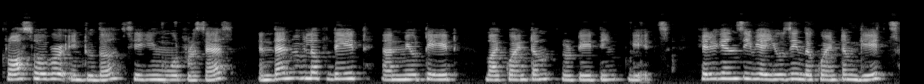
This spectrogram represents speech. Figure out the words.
crossover into the seeking mode process and then we will update and mutate by quantum rotating gates. Here you can see we are using the quantum gates.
